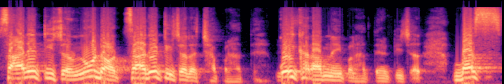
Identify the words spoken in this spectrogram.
सारे टीचर नो डाउट सारे टीचर अच्छा पढ़ाते हैं। कोई खराब नहीं पढ़ाते हैं टीचर बस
